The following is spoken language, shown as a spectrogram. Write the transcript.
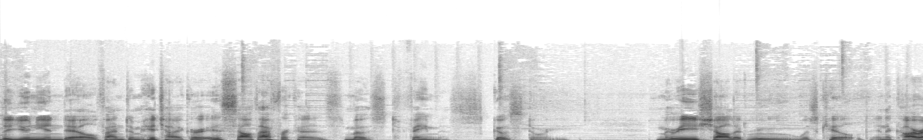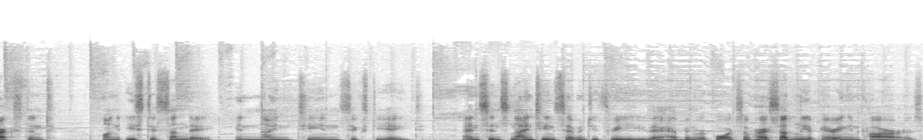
the Uniondale Phantom Hitchhiker is South Africa's most famous ghost story. Marie Charlotte Roux was killed in a car accident on Easter Sunday in 1968. And since 1973, there have been reports of her suddenly appearing in cars,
